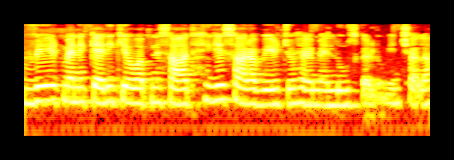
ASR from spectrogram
वेट मैंने कैरी किया हुआ अपने साथ, ये सारा वेट जो है मैं लूज़ कर लूँगी, इंशाल्लाह।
